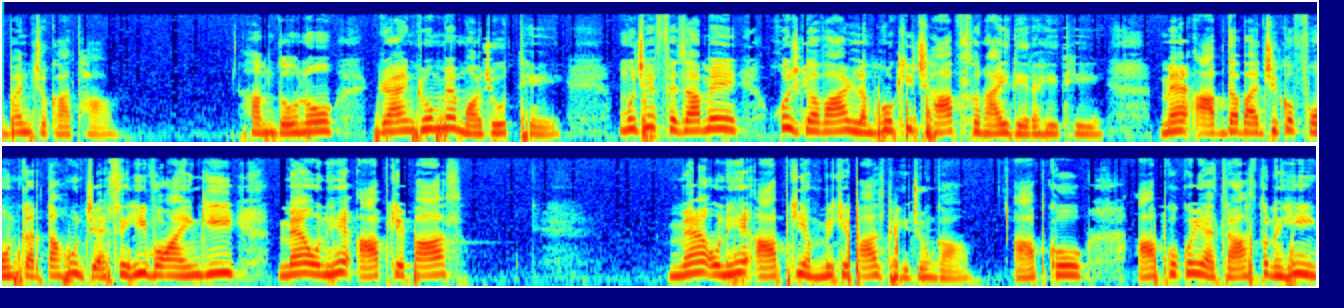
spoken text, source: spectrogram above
बन चुका था। हम दोनों ड्राइंग रूम में मौजूद थे। मुझे फ़िज़ा में खुशगवार लम्हों की छाप सुनाई दे रही थी। मैं आपदाबाजी को फ़ोन करता हूँ, जैसे ही वो आएँगी, मैं उन्हें आपके पास, मैं उन्हें आपकी अम्मी के पास भेजूँगा। आपको आपको कोई एतराज़ तो नहीं?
